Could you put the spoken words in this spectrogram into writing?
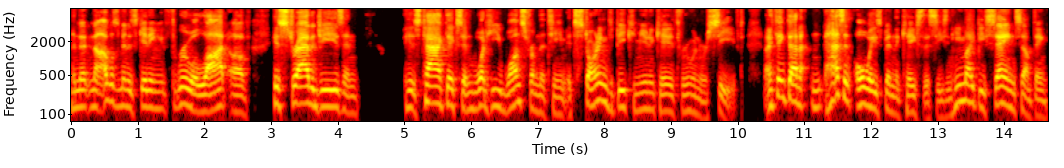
and that Nagelsmann is getting through a lot of his strategies and his tactics and what he wants from the team, it's starting to be communicated through and received. I think that hasn't always been the case this season. He might be saying something,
